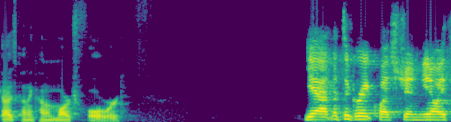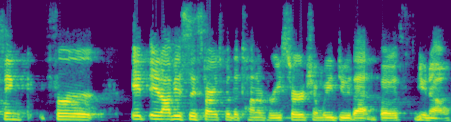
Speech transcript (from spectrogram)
guys kind of kind of march forward. Yeah, that's a great question. You know, I think for it, it obviously starts with a ton of research, and we do that both, you know,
